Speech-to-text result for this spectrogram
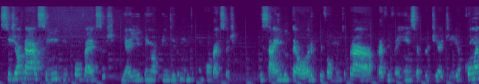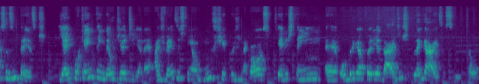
se jogar, assim, em conversas, e aí tenho aprendido muito com conversas que saem do teórico e vão muito para a vivência, para o dia a dia, com essas empresas. E aí, por que entender o dia a dia, né? Às vezes tem alguns tipos de negócio que eles têm é, obrigatoriedades legais, assim. Então,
